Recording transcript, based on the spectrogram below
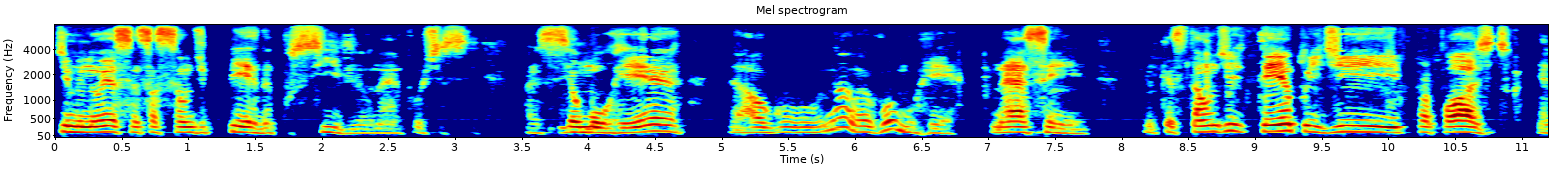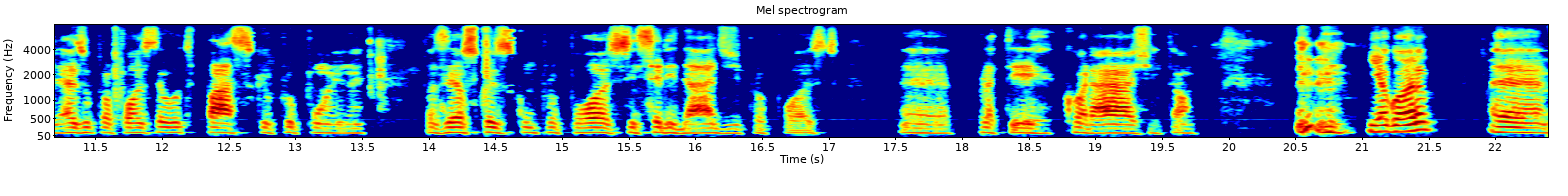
diminui a sensação de perda possível, né? Poxa, se, se eu morrer, é algo, não, eu vou morrer, né? Assim, é questão de tempo e de propósito. Aliás, o propósito é outro passo que eu proponho, né? Fazer as coisas com propósito, sinceridade de propósito, é, para ter coragem, então. E agora é,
